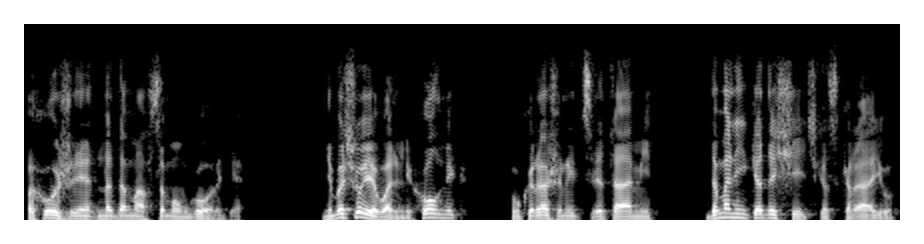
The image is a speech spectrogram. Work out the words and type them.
похожие на дома в самом городе. Небольшой овальный холмик, украшенный цветами, да маленькая дощечка с краю,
